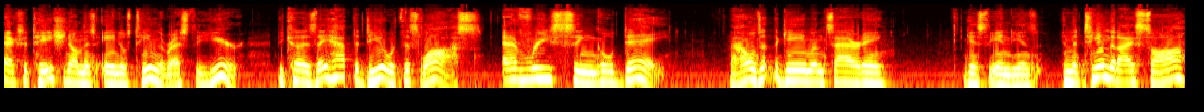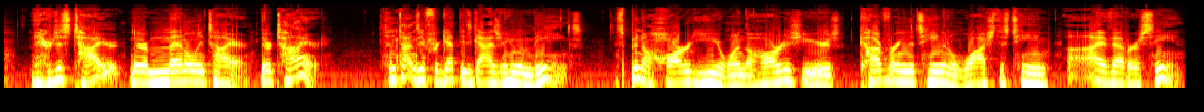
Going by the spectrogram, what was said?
excitation on this Angels team the rest of the year because they have to deal with this loss every single day. Now, I was at the game on Saturday against the Indians, and the team that I saw, they're just tired. They're mentally tired. They're tired. Sometimes you forget these guys are human beings. It's been a hard year, one of the hardest years covering the team and watch this team uh, I've ever seen.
